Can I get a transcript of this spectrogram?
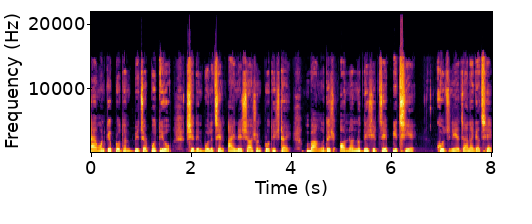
এমনকি প্রধান বিচারপতিও সেদিন বলেছেন আইনের শাসন প্রতিষ্ঠায় বাংলাদেশ অন্যান্য দেশের চেয়ে পিছিয়ে। খোঁজ নিয়ে জানা গেছে,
